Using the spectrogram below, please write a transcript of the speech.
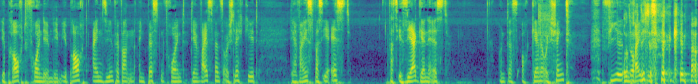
ihr braucht Freunde im Leben, ihr braucht einen Seelenverwandten, einen besten Freund, der weiß, wenn es euch schlecht geht, der weiß, was ihr esst, was ihr sehr gerne esst und das auch gerne euch schenkt. Viel Und auch reichlich. nicht, genau,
